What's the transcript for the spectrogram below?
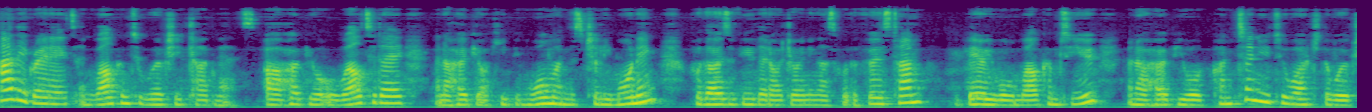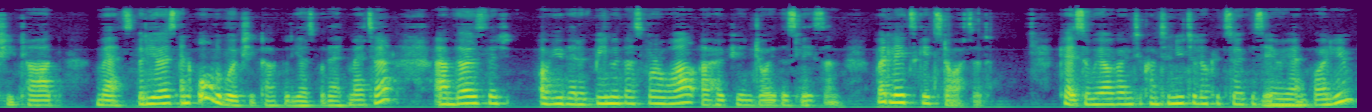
Hi there grade 8 and welcome to Worksheet Cloud Maths. I hope you're all well today and I hope you are keeping warm on this chilly morning. For those of you that are joining us for the first time, a very warm welcome to you and I hope you will continue to watch the Worksheet Cloud Maths videos and all the Worksheet Cloud videos for that matter. Um, those that, of you that have been with us for a while, I hope you enjoy this lesson. But let's get started. Okay, so we are going to continue to look at surface area and volume,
